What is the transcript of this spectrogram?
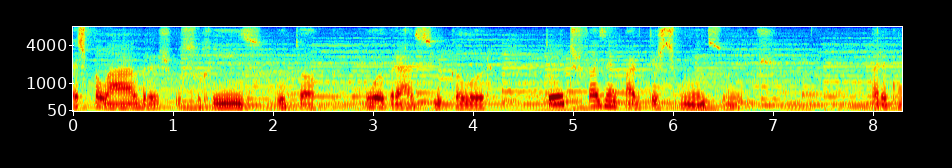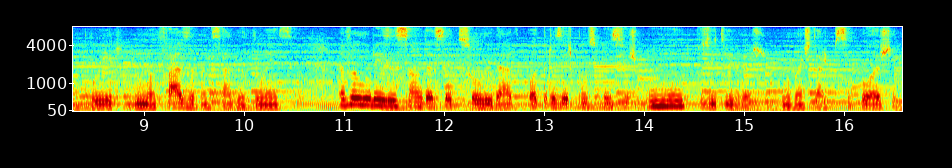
As palavras, o sorriso, o toque, o abraço e o calor, todos fazem parte destes momentos únicos. Para concluir, numa fase avançada de doença, a valorização da sexualidade pode trazer consequências muito positivas no bem-estar psicológico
